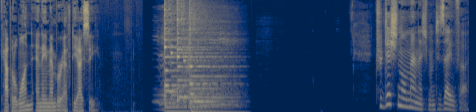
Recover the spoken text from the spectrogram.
Capital One and a member FDIC. Traditional management is over.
